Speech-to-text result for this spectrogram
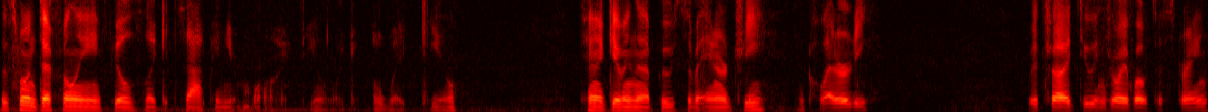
This one definitely feels like it's zapping your mind, you know, like awake, you know. Kind of giving that boost of energy and clarity, which I do enjoy about the strain.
